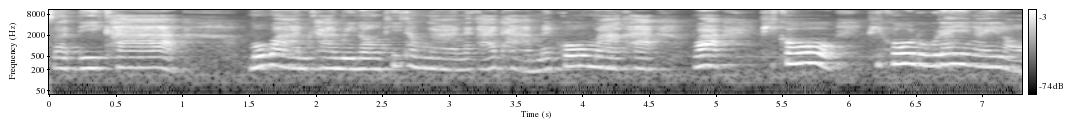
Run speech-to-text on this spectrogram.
สวัสดีค่ะ เมื่อวานค่ะมีน้องที่ทำงานนะคะ ถามแม่โก้มาค่ะ ว่าพี่โก้พี่โก้รู้ได้ยังไงหรอ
